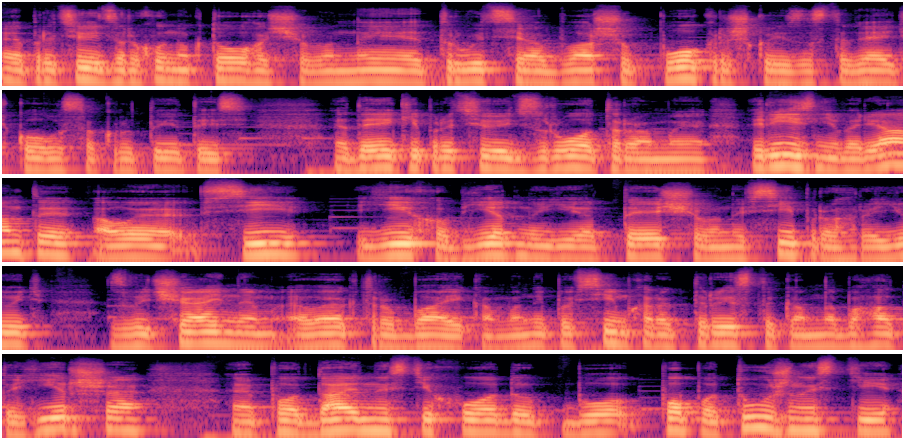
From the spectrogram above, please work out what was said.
е, Працюють за рахунок того, що вони труться об вашу покришку і заставляють колесо крутитись деякі працюють з роторами, різні варіанти, але всі їх об'єднує те, що вони всі програють звичайним електробайкам. Вони по всім характеристикам набагато гірше, е, по дальності ходу, бо по потужності.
